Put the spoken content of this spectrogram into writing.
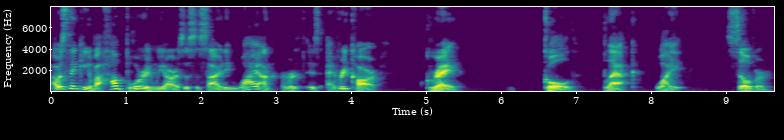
I was thinking about how boring we are as a society. Why on earth is every car gray, gold, black, white, silver,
